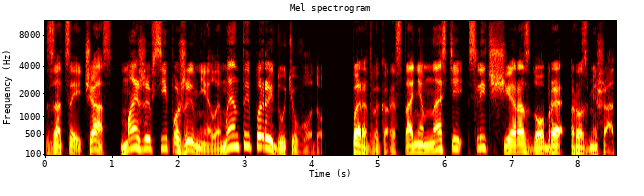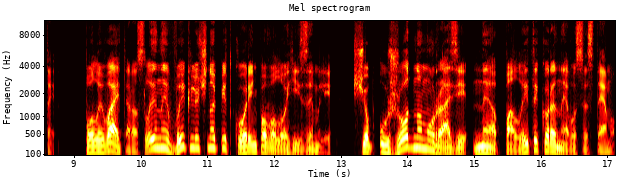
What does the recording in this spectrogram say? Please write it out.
За цей час майже всі поживні елементи перейдуть у воду. Перед використанням настій слід ще раз добре розмішати. Поливайте рослини виключно під корінь по вологій землі, щоб у жодному разі не обпалити кореневу систему.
